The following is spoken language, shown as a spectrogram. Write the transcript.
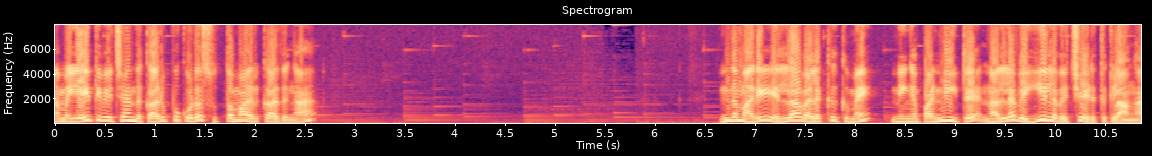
நம்ம ஏற்றி வச்ச அந்த கருப்பு கூட சுத்தமாக இருக்காதுங்க. இந்த மாதிரி எல்லா விளக்குக்குமே நீங்கள் பண்ணிட்டு நல்லா வெயிலில் வச்சு எடுத்துக்கலாங்க.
